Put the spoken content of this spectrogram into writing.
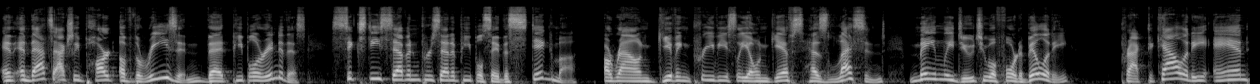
And and that's actually part of the reason that people are into this. 67% of people say the stigma around giving previously owned gifts has lessened, mainly due to affordability, practicality, and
